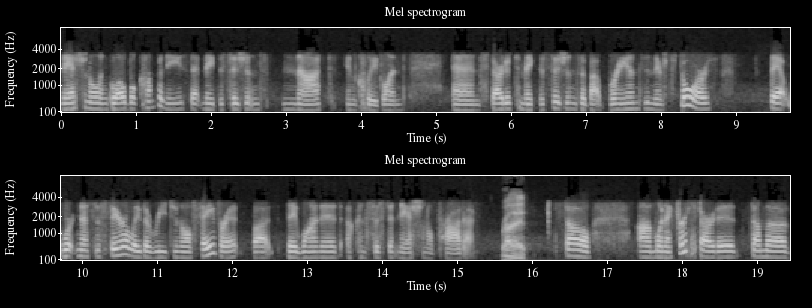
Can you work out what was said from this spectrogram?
national and global companies that made decisions not in Cleveland and started to make decisions about brands in their stores that weren't necessarily the regional favorite, but they wanted a consistent national product. Right. So um, when I first started, some of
